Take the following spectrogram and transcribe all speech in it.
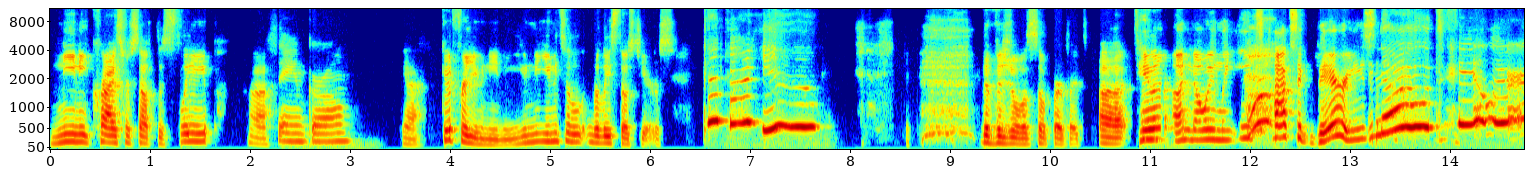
Nini cries herself to sleep. Uh, Same girl. yeah, good for you, Nini. You, need- you need to release those tears. Good for you. the visual was so perfect. Uh, Taylor unknowingly eats toxic berries. No, Taylor.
